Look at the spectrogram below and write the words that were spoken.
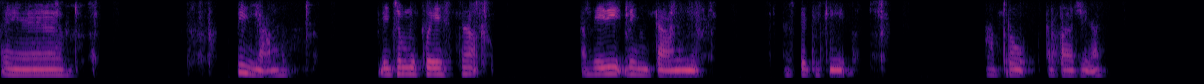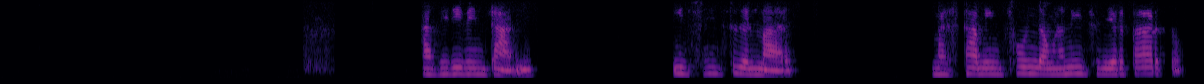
eh, vediamo. Leggiamo questa. Avevi vent'anni. Aspetti che apro la pagina. Avevi vent'anni. Il senso del mare. Ma stavi in fondo a una mensa di reparto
